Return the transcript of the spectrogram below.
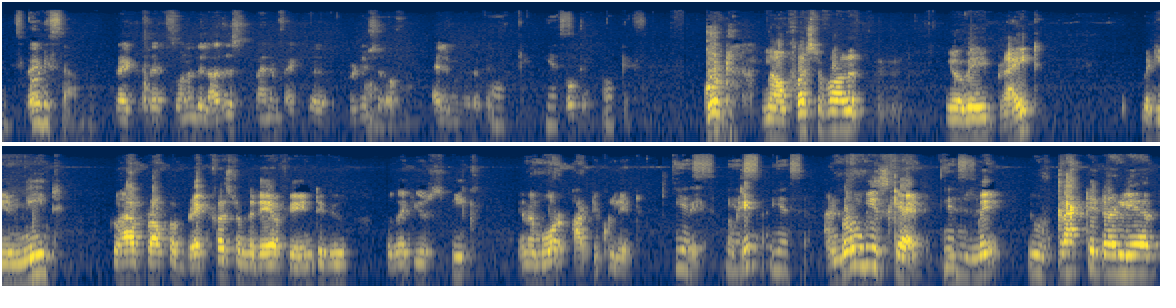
it's Right. Odisha. Right. That's one of the largest manufacturer producer of aluminum in the country. Okay. Yes. Okay. Okay. Good. Now, first of all, you're very bright, but you need to have proper breakfast on the day of your interview so that you speak in a more articulate Yes. way. Yes. Okay? Sir. Yes, sir. And don't be scared. Yes. You may, you've cracked it earlier.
